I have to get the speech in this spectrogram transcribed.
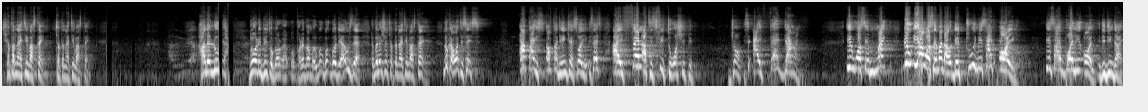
chapter 19, verse 10. Chapter 19, verse 10. Hallelujah. Glory be to God forevermore. Go, go, go there. Who's there? Revelation chapter 19, verse 10. Look at what it says. After, his, after the angel saw him, he says, I fell at his feet to worship him. John, he said, I fell down. It was a man, the was a man that they threw him inside oil, inside boiling oil. He didn't die.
